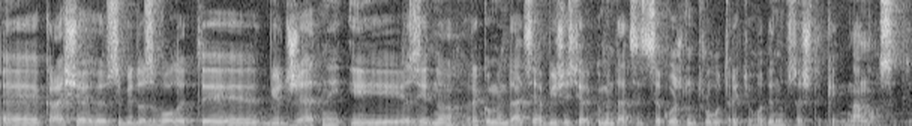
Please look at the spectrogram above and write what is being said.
Е, краще собі дозволити бюджетний і згідно рекомендацій, а більшості рекомендацій це кожну другу третю годину все ж таки наносити.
